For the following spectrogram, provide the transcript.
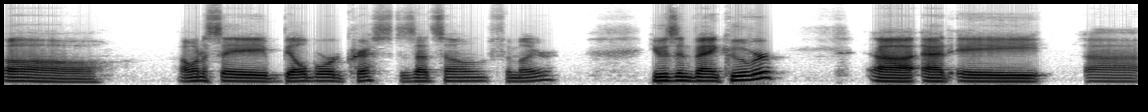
oh I want to say Billboard Chris. Does that sound familiar? He was in Vancouver uh, at a uh,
